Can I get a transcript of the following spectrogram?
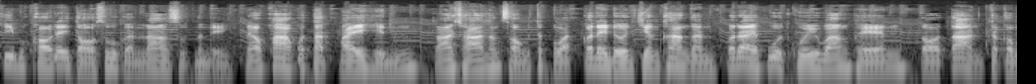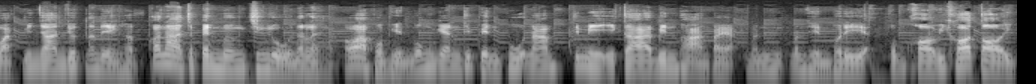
ที่พวกเขาได้ต่อสู้กันล่าสุดนั่นเอง แล้วภาพก็ตัดไปเห็นราชาทั้งสองจักรวรรดิก็ได้เดินเคียงข้างกัน ก็ได้พูดคุยวางแผนต่อต้านจักรวรรดิวิญญาณยุทธนั่นเองครับ ก็น่าจะเป็นเมืองชิงหลูนั่นแหละครับเพราะว่าผมเห็นวงเวียนที่เป็นพุน้ำที่มีอีกาบินผ่านไปอะมันมันเห็นพอดีอะผมขอวิเคราะห์ต่ออีก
